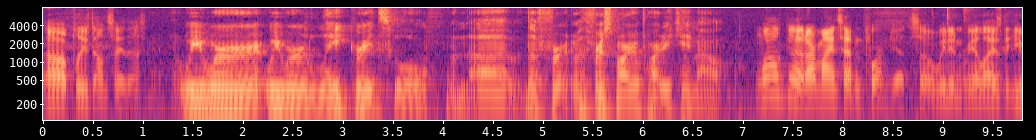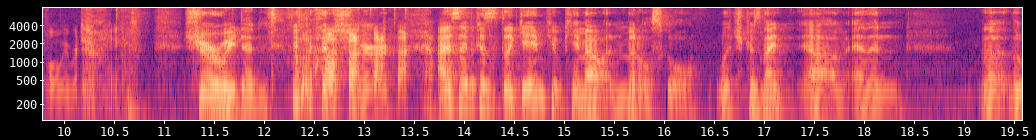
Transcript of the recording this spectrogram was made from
Oh, please don't say this. We were we were late grade school when uh, the fir- the first Mario Party came out. Well, good. Our minds hadn't formed yet, so we didn't realize the evil we were doing. Sure, we didn't. sure, I say because the GameCube came out in middle school, which because night um, and then the the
